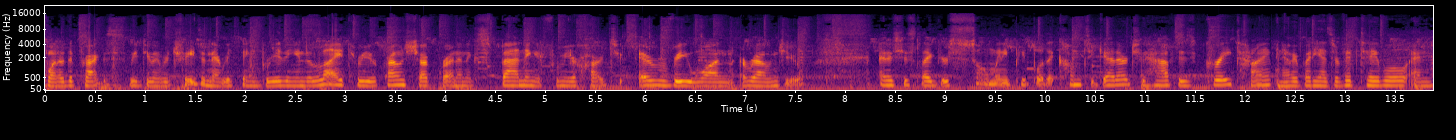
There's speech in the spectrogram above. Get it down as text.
one of the practices we do in retreats and everything breathing in the light through your crown chakra and expanding it from your heart to everyone around you and it's just like there's so many people that come together to have this great time. And everybody has their VIP table and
